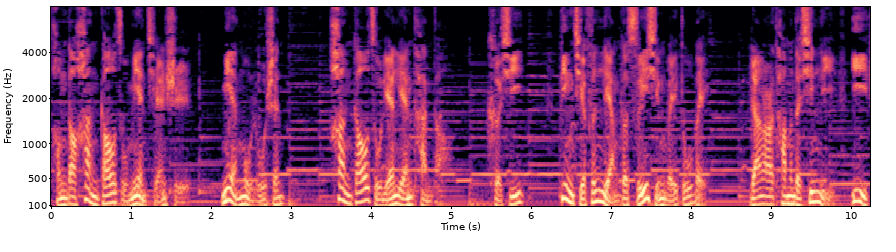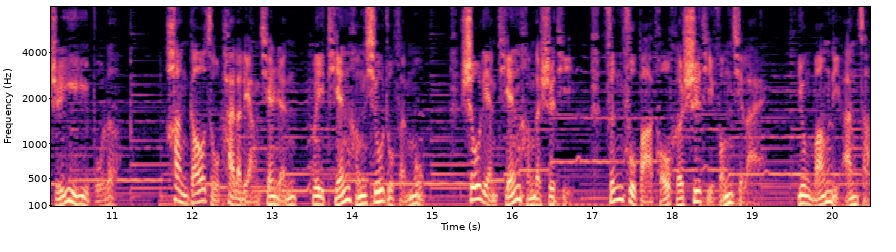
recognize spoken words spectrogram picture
捧到汉高祖面前时，面目如深。汉高祖连连叹道：“可惜，并且分两个随行为都尉。然而他们的心里一直郁郁不乐。”汉高祖派了两千人为田横修筑坟墓，收敛田横的尸体，吩咐把头和尸体缝起来，用往里安葬。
